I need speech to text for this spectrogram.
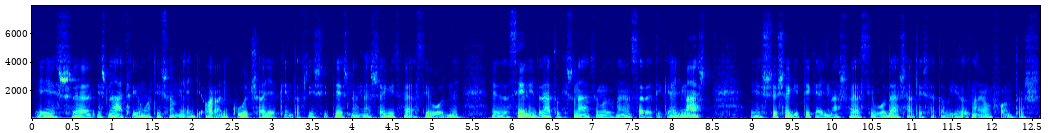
és, eh, és nátriumot is, ami egy arany kulcsa egyébként a frissítésnek, mert segít felszívódni. Ez a szénhidrátok és a nátriumok nagyon szeretik egymást, és segítik egymás felszívódását, és hát a víz az nagyon fontos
